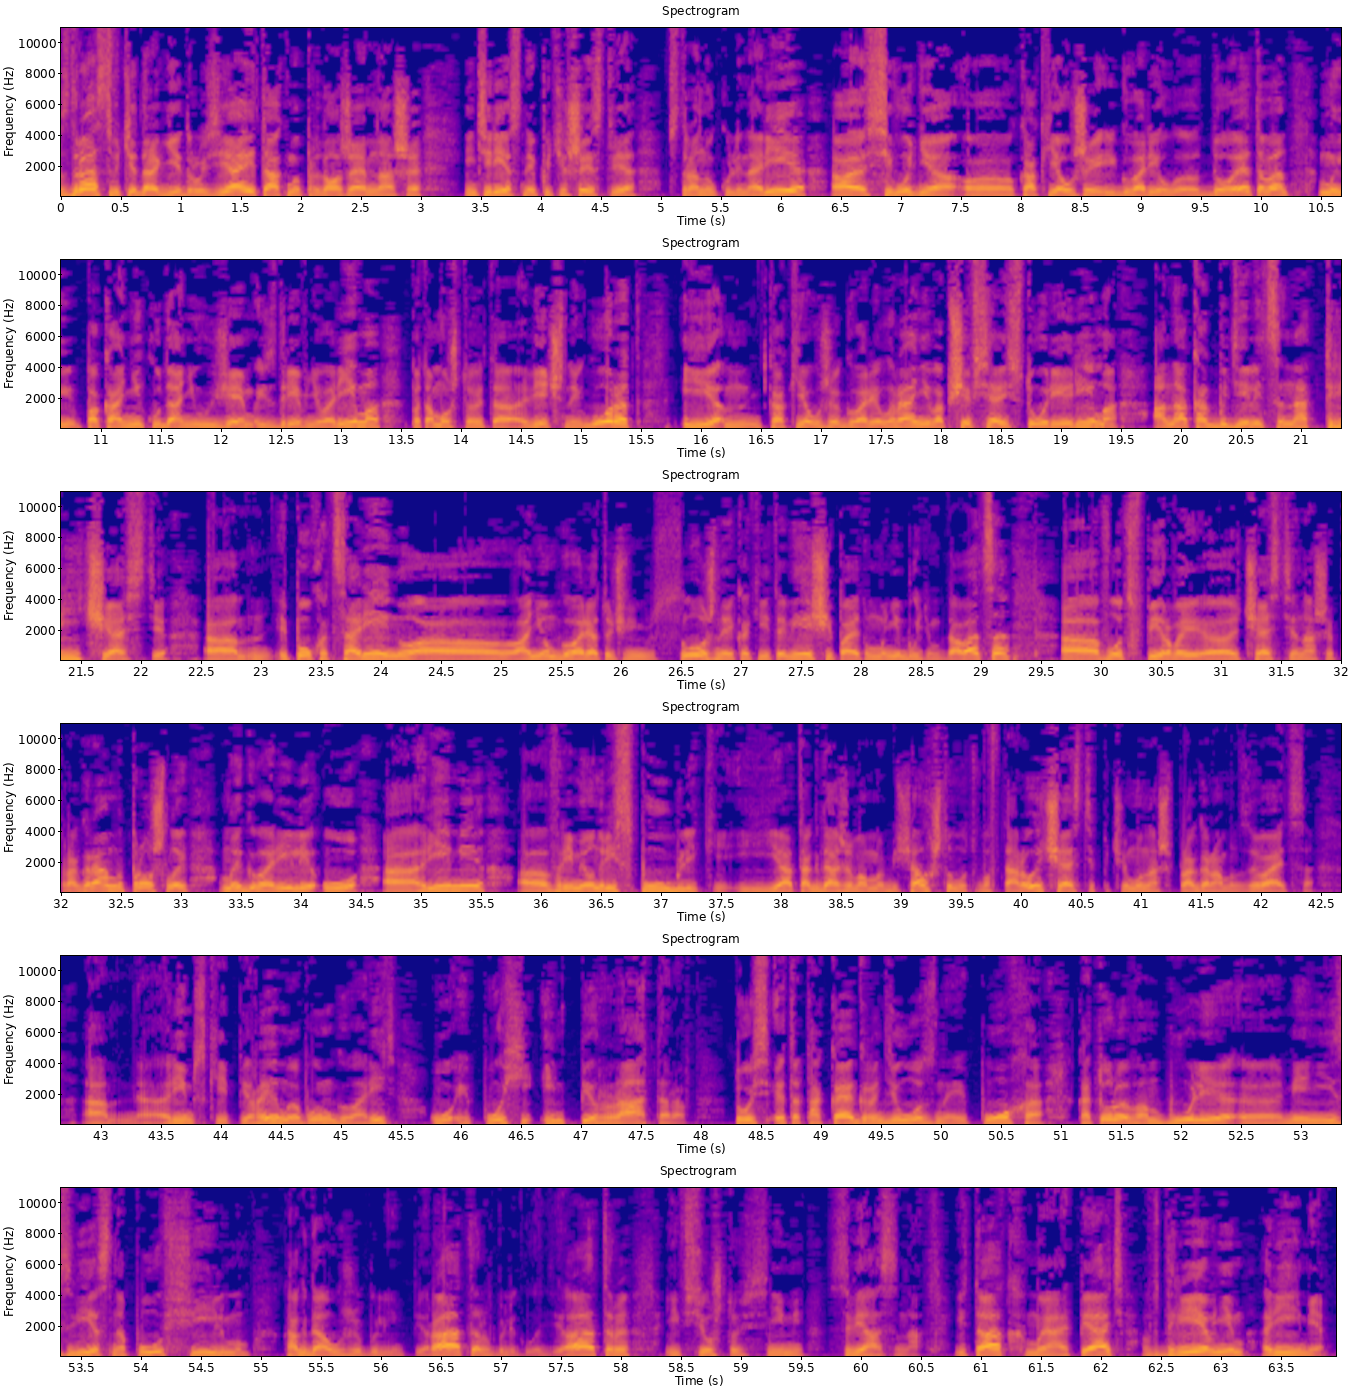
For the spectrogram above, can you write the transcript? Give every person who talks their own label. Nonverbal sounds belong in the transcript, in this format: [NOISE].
Speaker 1: Здравствуйте, дорогие друзья! Итак, мы продолжаем наше интересное путешествие в страну кулинарии. А сегодня, э, как я уже и говорил э, до этого, мы пока никуда не уезжаем из Древнего Рима, потому что это вечный город. И, как я уже говорил ранее, вообще вся история Рима, она как бы делится на три части. А, эпоха царей, но а, о нем говорят очень сложные какие-то вещи, поэтому мы не будем вдаваться. Вот в первой э, части нашей программы прошлой мы говорили о а, Риме а, времен республики. И я тогда же вам обещал, что вот во второй части, почему наша программа называется а, «Римские пиры», мы будем говорить о эпохе императоров. То есть это такая грандиозная эпоха, которая вам более-менее э, известна по фильмам, когда уже были императоры, были гладиаторы и все, что с ними связано. Итак, мы опять в Древнем Риме.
